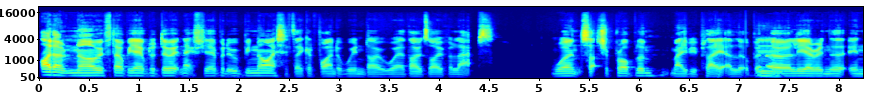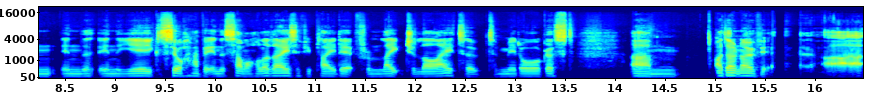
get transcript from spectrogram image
I don't know if they'll be able to do it next year, but it would be nice if they could find a window where those overlaps weren't such a problem. Maybe play it a little bit mm. earlier in the in in the in the year. You could still have it in the summer holidays if you played it from late July to to mid August. Um, I don't know if it. I,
